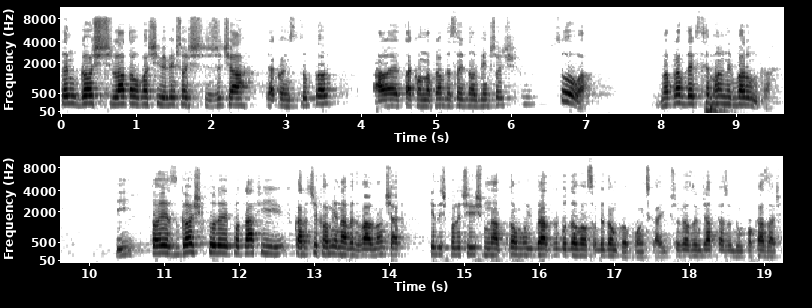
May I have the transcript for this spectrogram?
Ten gość latał właściwie większość życia jako instruktor, ale taką naprawdę solidną większość Suła. W naprawdę ekstremalnych warunkach. I to jest gość, który potrafi w Karczychomie nawet walnąć, jak kiedyś polecieliśmy nad domu i brat wybudował sobie dom koło Płońska i przywiozłem dziadka, żeby mu pokazać,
